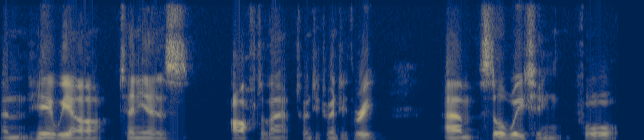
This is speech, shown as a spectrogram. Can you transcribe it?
And here we are, ten years after that, 2023, um, still waiting for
